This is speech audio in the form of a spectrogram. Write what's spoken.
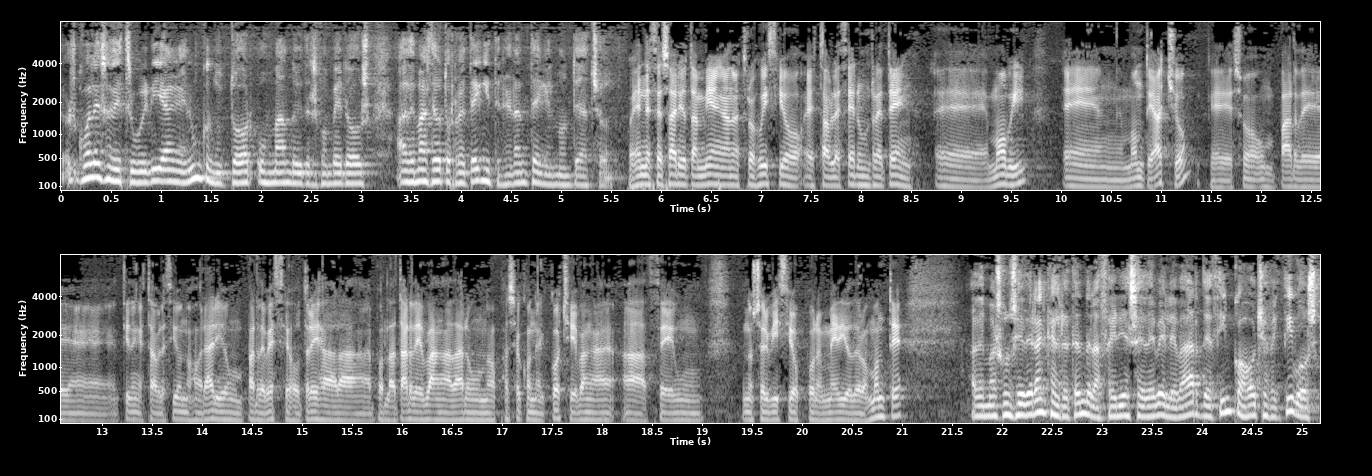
los cuales se distribuirían en un conductor, un mando y tres bomberos, además de otro retén itinerante en el Monte Hacho. Pues es necesario también, a nuestro juicio, establecer un retén eh, móvil en Monte Hacho, que eso un par de tienen establecidos unos horarios, un par de veces o tres por la tarde van a dar unos paseos con el coche y van a, hacer unos servicios por en medio de los montes. Además, consideran que el retén de la feria se debe elevar de 5 a 8 efectivos,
